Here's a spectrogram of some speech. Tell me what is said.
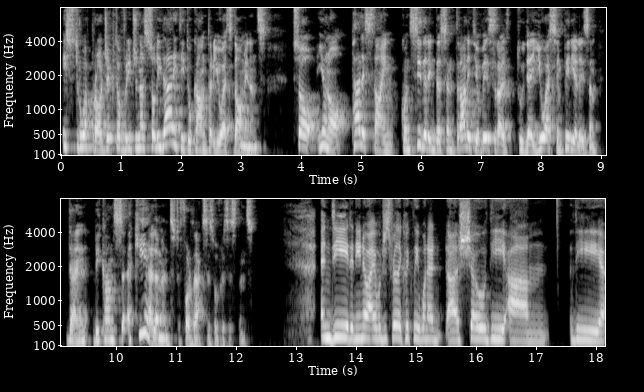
is through a project of regional solidarity to counter US dominance. So, you know, Palestine, considering the centrality of Israel to the US imperialism, then becomes a key element for the axis of resistance. Indeed. And, you know, I would just really quickly want to uh, show the, um, the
